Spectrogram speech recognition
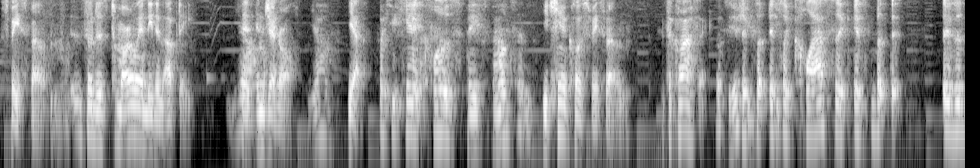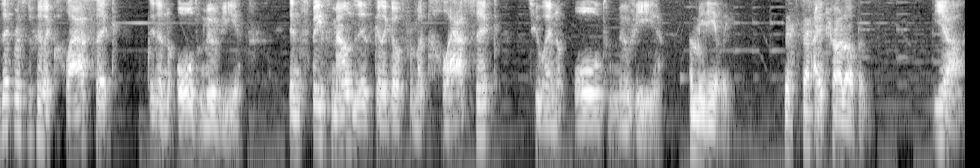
Space Mountain. So does Tomorrowland need an update in, in general? yeah. Yeah. But you can't close Space Mountain. You can't close Space Mountain. It's a classic. That's the issue. It's a, it's a classic. It's but the, there's a difference between a classic and an old movie. And Space Mountain is going to go from a classic to an old movie. Immediately, the second I- Tron opens. Yeah,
